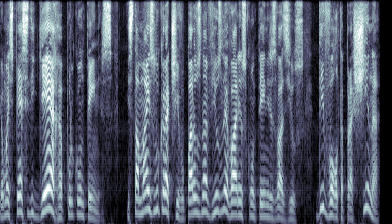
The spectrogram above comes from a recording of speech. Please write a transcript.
É uma espécie de guerra por containers. Está mais lucrativo para os navios levarem os containers vazios de volta para a China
